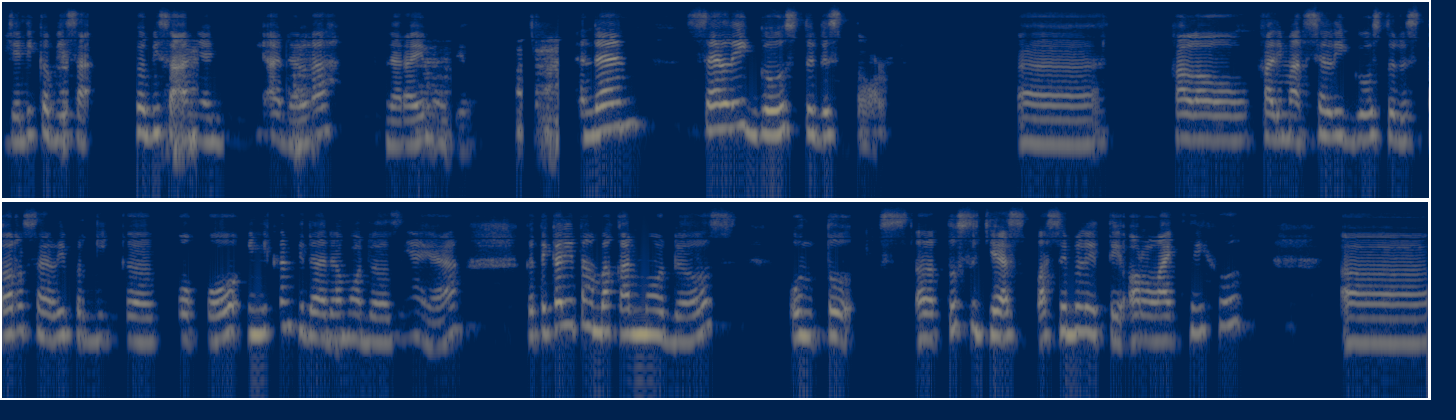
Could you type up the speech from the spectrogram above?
Jadi kebisa kebisaannya Joe adalah mengendarai mobil. And then Sally goes to the store. Uh, kalau kalimat Sally goes to the store, Sally pergi ke toko, ini kan tidak ada modelsnya ya. Ketika ditambahkan models untuk uh, to suggest possibility or likelihood, uh,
